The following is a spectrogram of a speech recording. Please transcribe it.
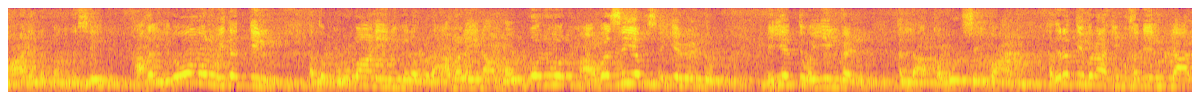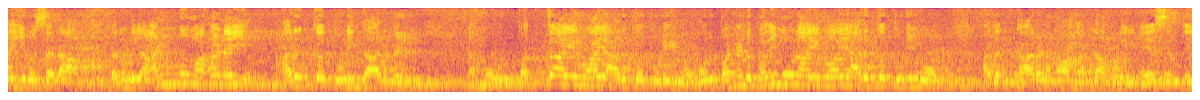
மாடுல பங்கு சேரும் ஆக ஏதோ ஒரு விதத்தில் அந்த குர்பானி என்கிற ஒரு அமலை நாம் ஒவ்வொருவரும் அவசியம் செய்ய வேண்டும். நியத்து வையுங்கள். அல்லாஹ் கபூல் செய்வான். ஹதரத் இப்ராஹிம் ஹலீலுல்லா அலஹி வசலாம் தன்னுடைய அன்பு மகனை அறுக்க துணிந்தார்கள். நம்ம ஒரு பத்தாயிரம் ரூபாயை அறுக்க துணிவோம். ஒரு பன்னெண்டு பதிமூணாயிரம் ரூபாயை அறுக்க துணிவோம். அதன் காரணமாக அல்லாஹுடைய நேசத்தை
